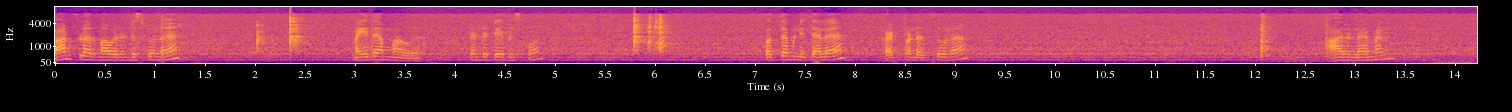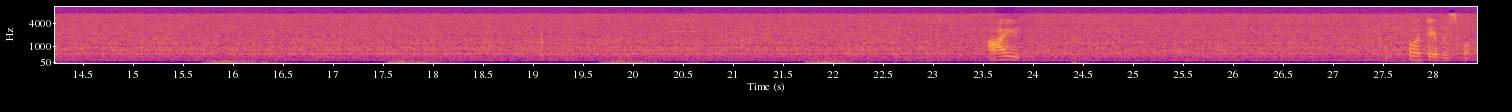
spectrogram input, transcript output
கார்ன்ஃப்ளவர் மாவு ரெண்டு ஸ்பூனு மைதா மாவு ரெண்டு டேபிள் ஸ்பூன் கொத்தமல்லி தலை கட் பண்ண தூளை. ஆறு லெமன் ஆயில். ஃபோர் டேபிள் ஸ்பூன்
